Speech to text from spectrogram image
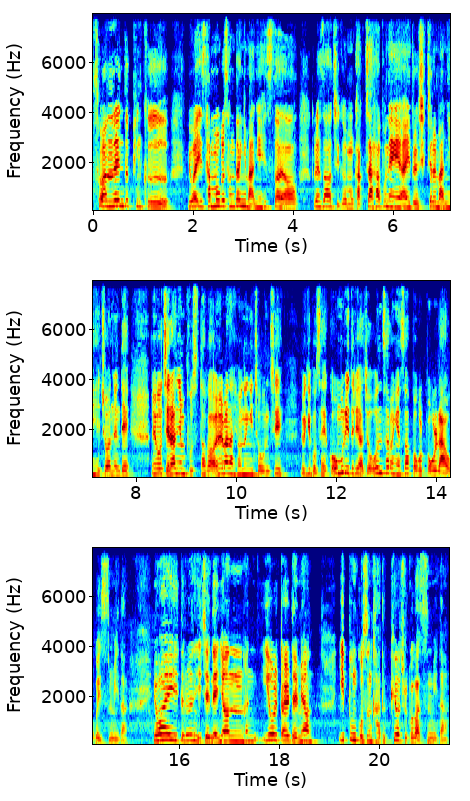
스완랜드 핑크 요 아이 삽목을 상당히 많이 했어요. 그래서 지금 각자 화분에 아이들 식재를 많이 해주었는데 요 제라늄 부스터가 얼마나 효능이 좋은지 여기 보세요. 꼬물이들이 아주 온 사방에서 뽀글뽀글 나오고 있습니다. 요 아이들은 이제 내년 한 2월 달 되면 이쁜 꽃은 가득 피워줄 것 같습니다.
